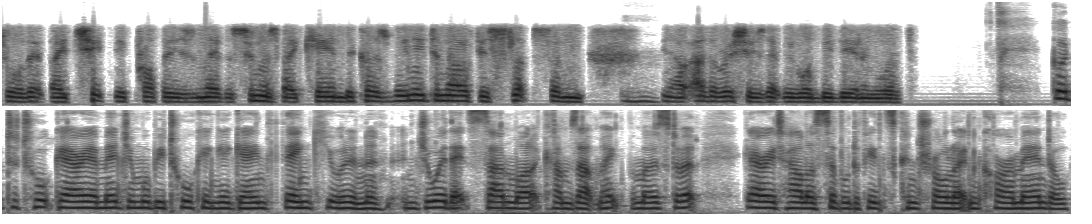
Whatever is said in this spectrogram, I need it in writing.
sure that they check their properties and that as soon as they can, because we need to know if there's slips and mm-hmm. you know other issues that we will be dealing with. Good to talk, Gary. I imagine we'll be talking again. Thank you and enjoy that sun while it comes up. Make the most of it. Gary Taylor, Civil Defence Controller in Coromandel.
